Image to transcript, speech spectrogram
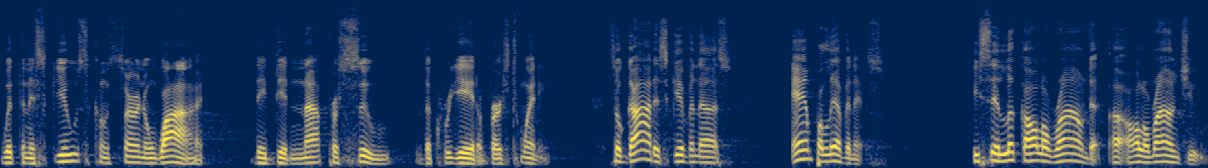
with an excuse concerning why they did not pursue the Creator. Verse 20. So God has given us ample evidence. He said, "Look all around, uh, all around you.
